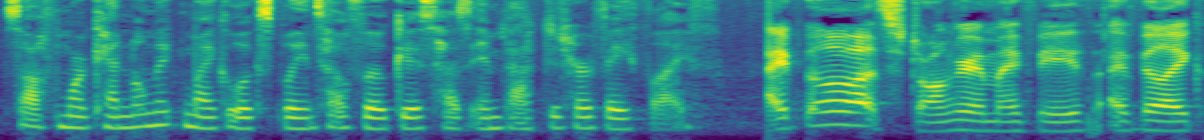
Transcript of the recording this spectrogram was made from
Sophomore Kendall McMichael explains how Focus has impacted her faith life. I feel a lot stronger in my faith. I feel like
